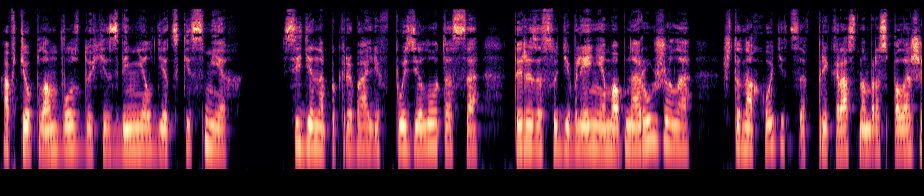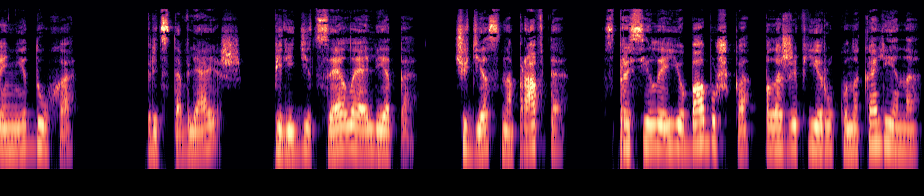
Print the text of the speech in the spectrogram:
а в теплом воздухе звенел детский смех. Сидя на покрывале в позе лотоса, Тереза с удивлением обнаружила, что находится в прекрасном расположении духа. «Представляешь, впереди целое лето. Чудесно, правда?» — спросила ее бабушка, положив ей руку на колено.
